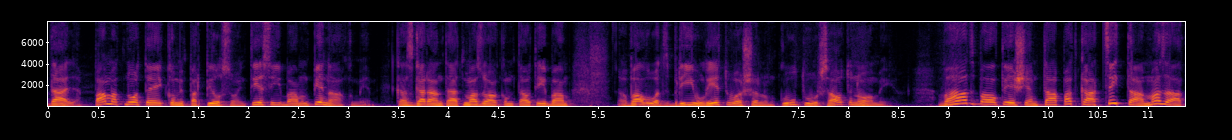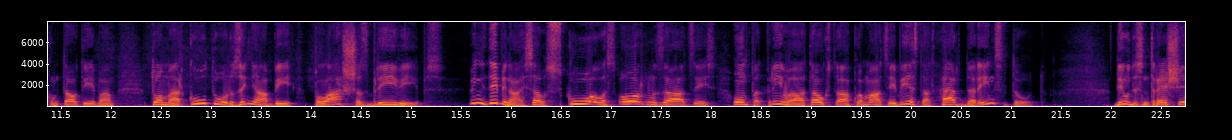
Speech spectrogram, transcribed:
daļa - pamatnoteikumi par pilsoņu tiesībām un pienākumiem, kas garantētu mazākumtautībām valodas brīvu lietošanu un kultūras autonomiju. Vācu baltiešiem, tāpat kā citām mazākumtautībām, tomēr kultūra ziņā bija plašas brīvības. Viņi dibināja savas skolas, organizācijas un pat privātu augstāko mācību iestādi Herdera institūtu. 23.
